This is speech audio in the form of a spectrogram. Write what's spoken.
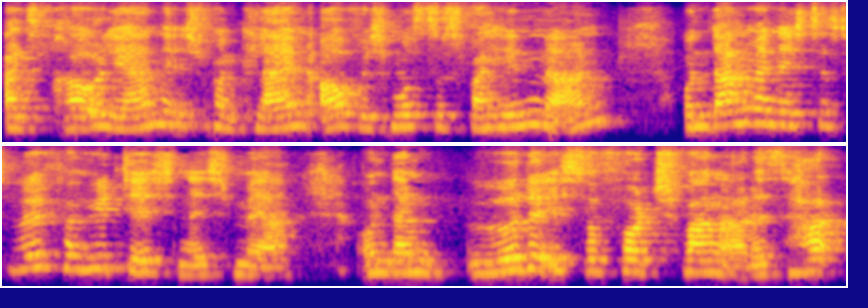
als Frau lerne ich von klein auf, ich muss das verhindern. Und dann, wenn ich das will, verhüte ich nicht mehr. Und dann würde ich sofort schwanger. Das habe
